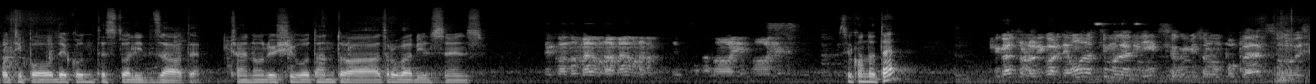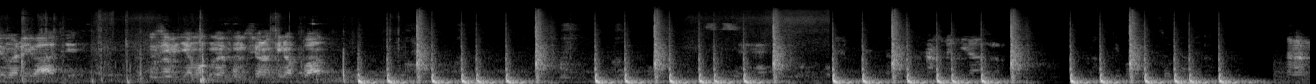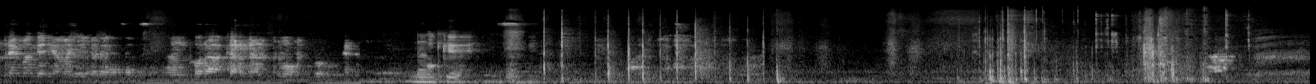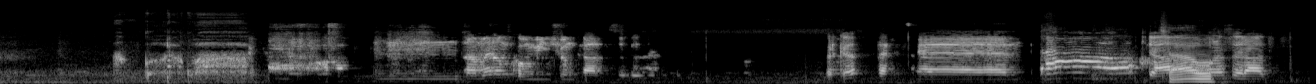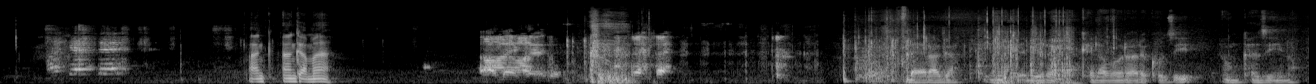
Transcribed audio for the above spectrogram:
O tipo decontestualizzate, cioè non riuscivo tanto a trovare il senso. Secondo me una me una noia, noia. Secondo te? Ancora carne al fuoco. Ok. Ancora qua. Mm, a me non convince un cazzo così. Perché? Eh, Ciao. Ciao. Buona serata. Anc- anche a me. Beh, raga, inutile dire che lavorare così è un casino.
